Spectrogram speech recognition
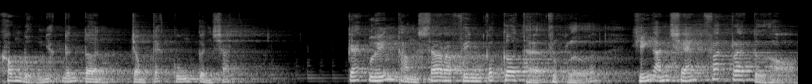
không được nhắc đến tên trong các cuốn kinh sách. Các luyến thần Seraphim có cơ thể rực lửa khiến ánh sáng phát ra từ họ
